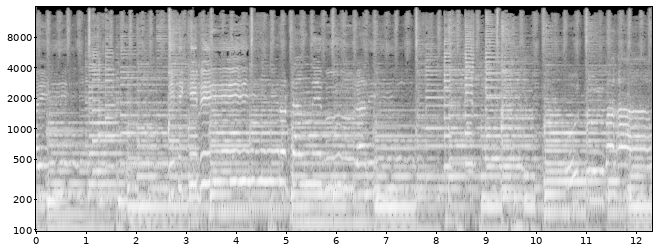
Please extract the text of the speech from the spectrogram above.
di Titik kiri rodang neburani. Udul maaf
